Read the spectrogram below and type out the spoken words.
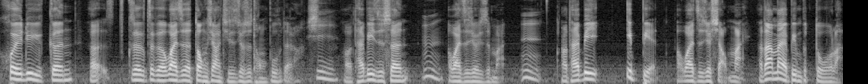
汇率跟呃这这个外资的动向其实就是同步的啦，是。哦，台币一直升，嗯，外资就一直买，嗯，啊，台币一贬啊，外资就小卖。啊，当然卖的并不多啦，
